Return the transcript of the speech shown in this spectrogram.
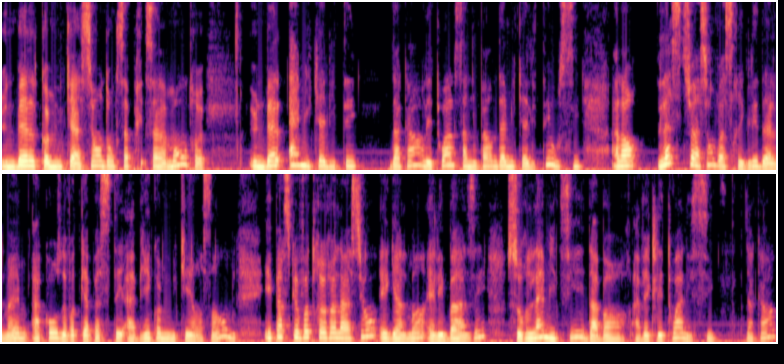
une belle communication, donc ça, ça montre une belle amicalité. D'accord? L'étoile, ça nous parle d'amicalité aussi. Alors, la situation va se régler d'elle-même à cause de votre capacité à bien communiquer ensemble et parce que votre relation également, elle est basée sur l'amitié d'abord avec l'étoile ici. D'accord?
